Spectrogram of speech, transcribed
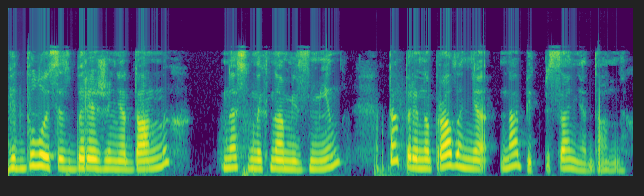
Відбулося збереження даних, внесених нами змін та перенаправлення на підписання даних.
